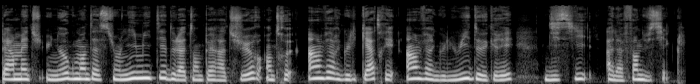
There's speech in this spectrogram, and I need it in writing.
permettent une augmentation limitée de la température entre 1,4 et 1,8 degrés d'ici à la fin du siècle.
